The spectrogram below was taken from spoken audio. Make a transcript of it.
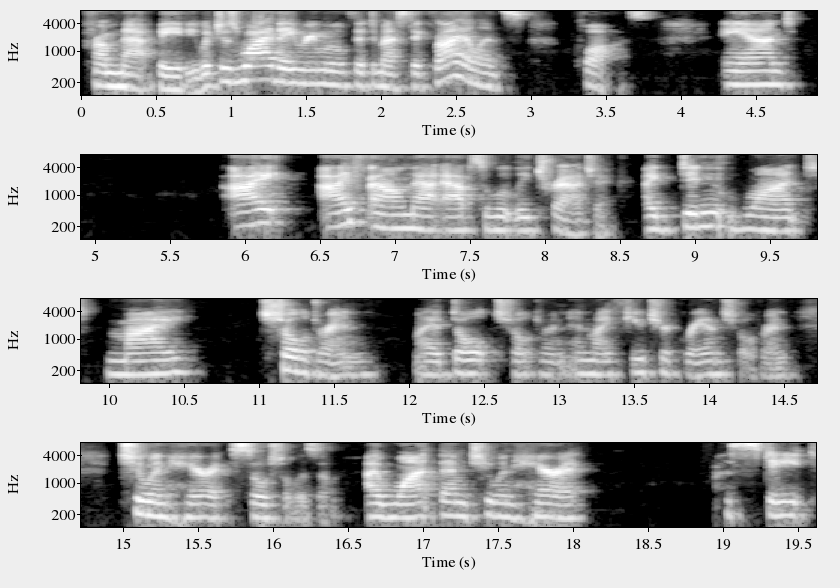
from that baby, which is why they removed the domestic violence clause. And I I found that absolutely tragic. I didn't want my children, my adult children and my future grandchildren to inherit socialism. I want them to inherit a state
